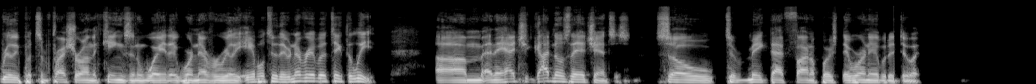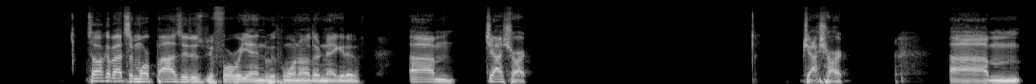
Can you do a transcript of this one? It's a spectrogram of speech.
really put some pressure on the Kings in a way they were never really able to. They were never able to take the lead. Um, and they had, God knows, they had chances. So to make that final push, they weren't able to do it talk about some more positives before we end with one other negative. Um, Josh Hart. Josh Hart. Um,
